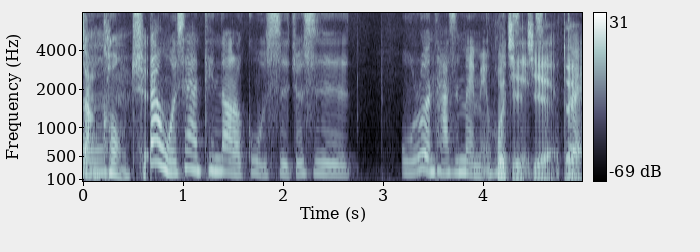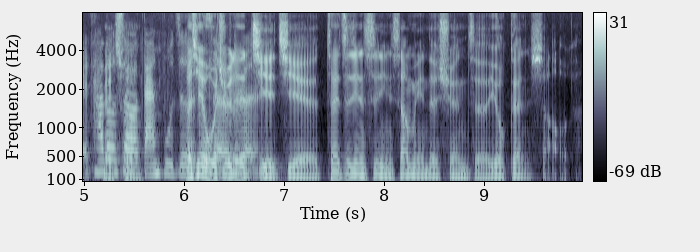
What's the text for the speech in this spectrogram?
掌控权。呃、但我现在听到的故事就是。无论她是妹妹或姐姐，姐姐对她都是要担负这个责任。而且我觉得姐姐在这件事情上面的选择又更少了。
